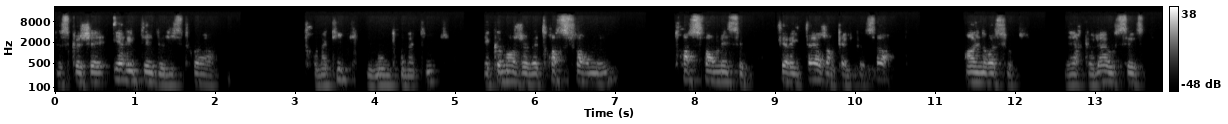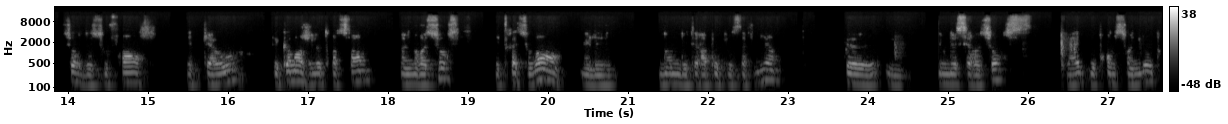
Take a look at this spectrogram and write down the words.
de ce que j'ai hérité de l'histoire traumatique, du monde traumatique, et comment je vais transformer, transformer cet héritage en quelque sorte en une ressource. C'est-à-dire que là où c'est source de souffrance et de chaos, c'est comment je le transforme en une ressource. Et très souvent, et les nombres de thérapeutes le savent bien, que une de ces ressources va être de prendre soin de l'autre.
